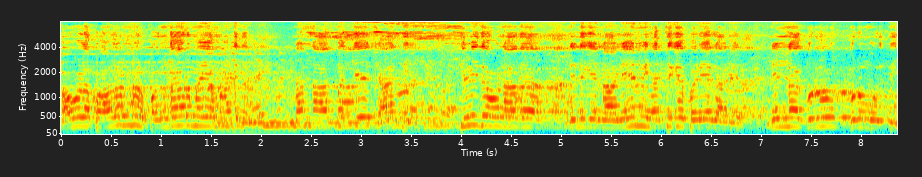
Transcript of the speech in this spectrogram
ಅವಳ ಬಾಳನ್ನು ಬಂಗಾರಮಯ ಮಾಡಿದರೆ ನನ್ನ ಆತ್ಮಕ್ಕೆ ಶಾಂತಿ. ತಿಳಿದವನಾದ ನಿನಗೆ ನಾನೇನು ಹತ್ತಿಗೆ ಬರೆಯಲಾರೆ? ನಿನ್ನ ಗುರು, ಗುರುಮೂರ್ತಿ.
